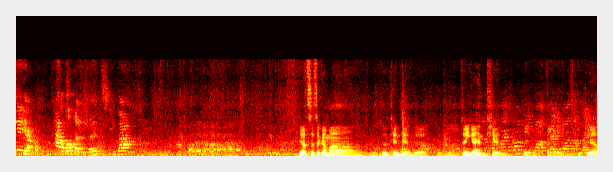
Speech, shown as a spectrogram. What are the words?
这样，看我很神奇吧？你要吃这个吗？这是甜点的，这应该很甜。对，看也很甜，对啊，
